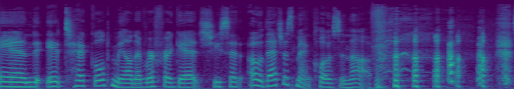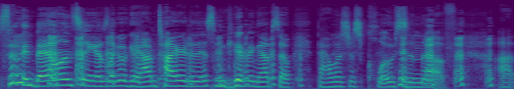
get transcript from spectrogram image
And it tickled me. I'll never forget. She said, "Oh, that just meant close enough." so in balancing, I was like, "Okay, I'm tired of this. I'm giving up." So that was just close enough. Uh,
